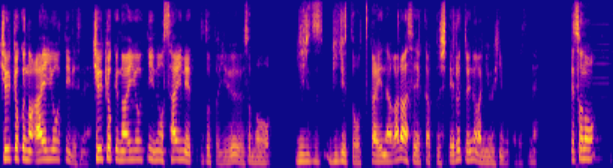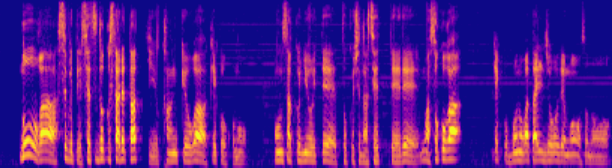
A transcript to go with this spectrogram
究極の IoT ですね究極の IoT のサイネットというその技術技術を使いながら生活しているというのがニューヒムカですね。でその脳が全て接続されたっていう環境が結構この本作において特殊な設定で、まあ、そこが結構物語上でもその、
